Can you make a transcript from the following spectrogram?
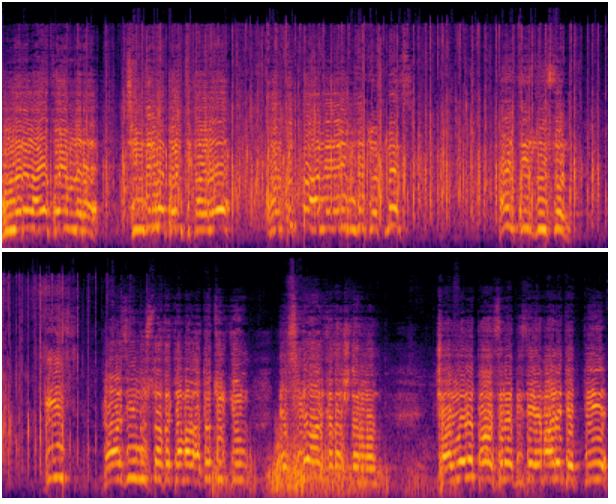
bunların ayak oyunları, sindirme politikaları, korkutma hamleleri bize çökmez. Herkes duysun. Biz Gazi Mustafa Kemal Atatürk'ün ve silah arkadaşlarının canları pahasına bize emanet ettiği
